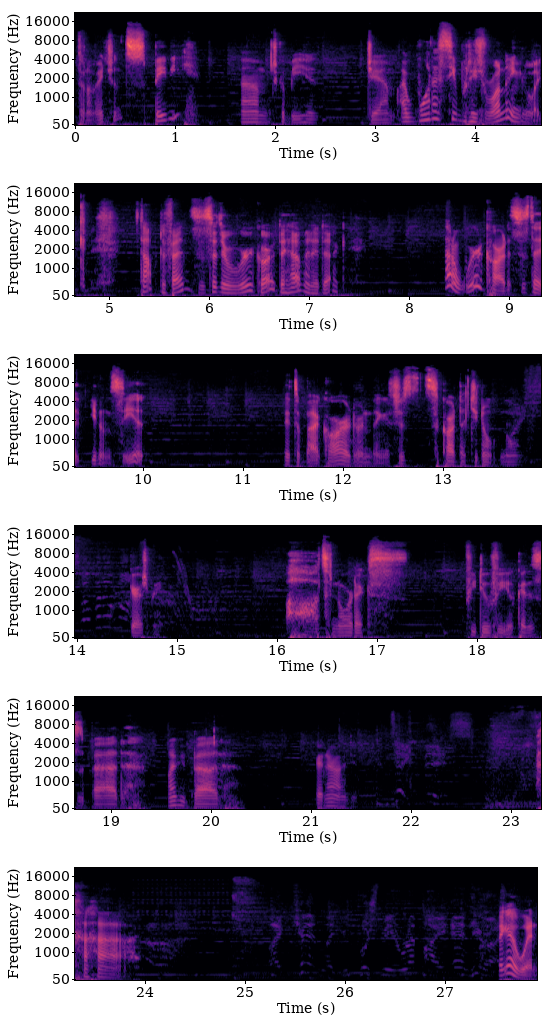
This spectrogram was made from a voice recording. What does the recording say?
Stone of Ancients, maybe. Um, which could be his jam. I want to see what he's running. Like, top defense is such a weird card to have in a deck. Not a weird card. It's just that you don't see it. It's a bad card or anything. It's just it's a card that you don't know. Scares me. Oh, it's Nordics. Doofy doofy. Okay, this is bad. Might be bad. Okay, now I do. Haha. I think I win.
